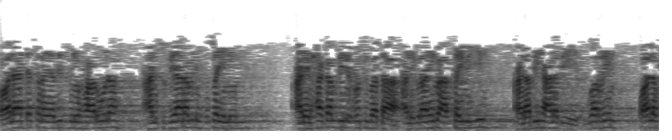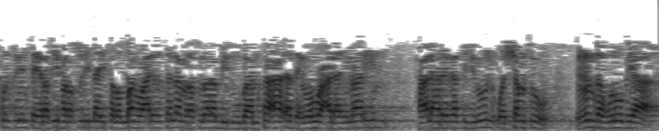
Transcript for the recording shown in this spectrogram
قال حدثنا يزيد بن هارون عن سفيان بن حسين عن الحكم بن عتبة عن إبراهيم التيمي عن أبيه عن أبي ضر قال كنت أنت رديف رسول الله صلى الله عليه وسلم رسول ربي دوبان فأدت وهو على همار حال هررت تجرون والشمس عند غروبها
